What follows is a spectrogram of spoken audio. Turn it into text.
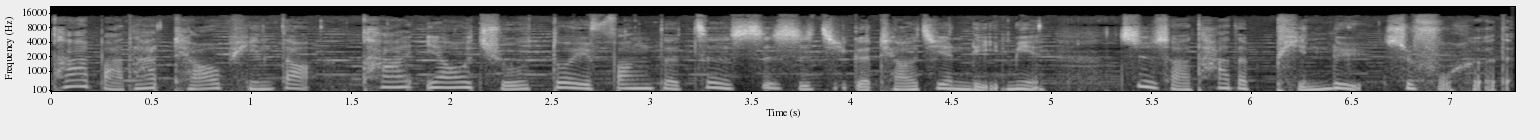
他把它调频到他要求对方的这四十几个条件里面，至少他的频率是符合的。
